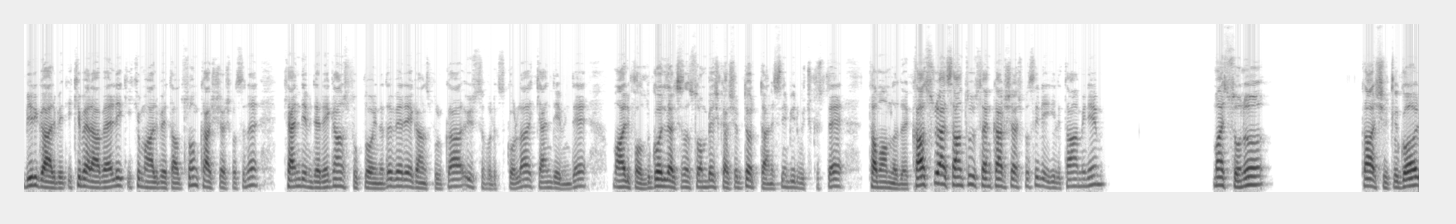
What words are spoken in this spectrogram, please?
1 galibiyet, 2 beraberlik, 2 mağlubiyet aldı. Son karşılaşmasını kendi evinde Regensburg'la oynadı ve Regensburg'a 3-0'lık skorla kendi evinde mağlup oldu. Goller açısından son 5 karşılaşma 4 tanesini 1.5 üstte tamamladı. Kasrael Santusen karşılaşması ile ilgili tahminim maç sonu karşılıklı gol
